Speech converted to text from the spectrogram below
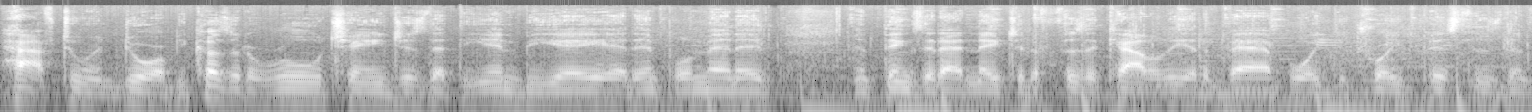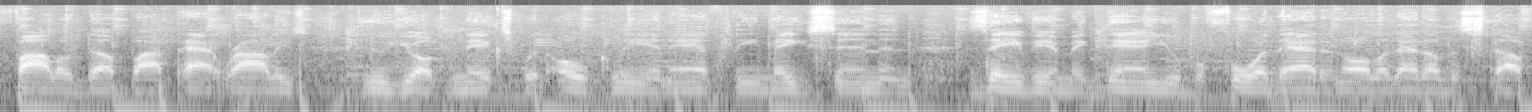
have to endure because of the rule changes that the NBA had implemented and things of that nature, the physicality of the bad boy Detroit Pistons, then followed up by Pat Riley's New York Knicks with Oakley and Anthony Mason and Xavier McDaniel before that and all of that other stuff.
